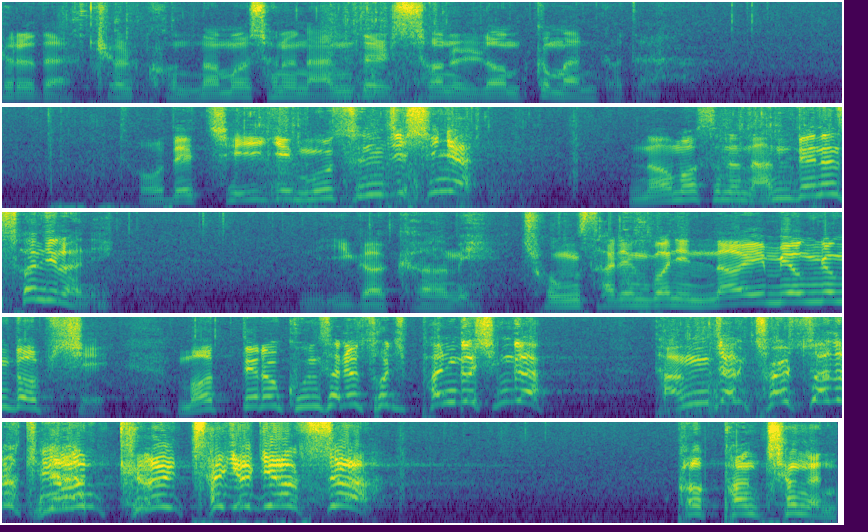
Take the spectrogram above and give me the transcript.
그러다 결코 넘어서는 안 될 선을 넘고 만 거다. 도대체 이게 무슨 짓이냐? 넘어서는 안 되는 선이라니. 네가 감히 총사령관인 나의 명령도 없이 멋대로 군사를 소집한 것인가? 당장 철수하도록 해라. 넌 그럴 자격이 없어! 법황청은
